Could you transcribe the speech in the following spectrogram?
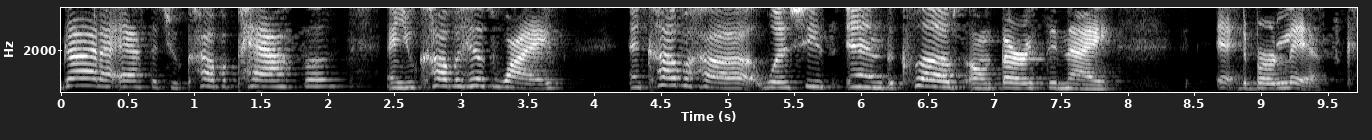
God, I ask that you cover Pastor and you cover his wife and cover her when she's in the clubs on Thursday night at the burlesque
